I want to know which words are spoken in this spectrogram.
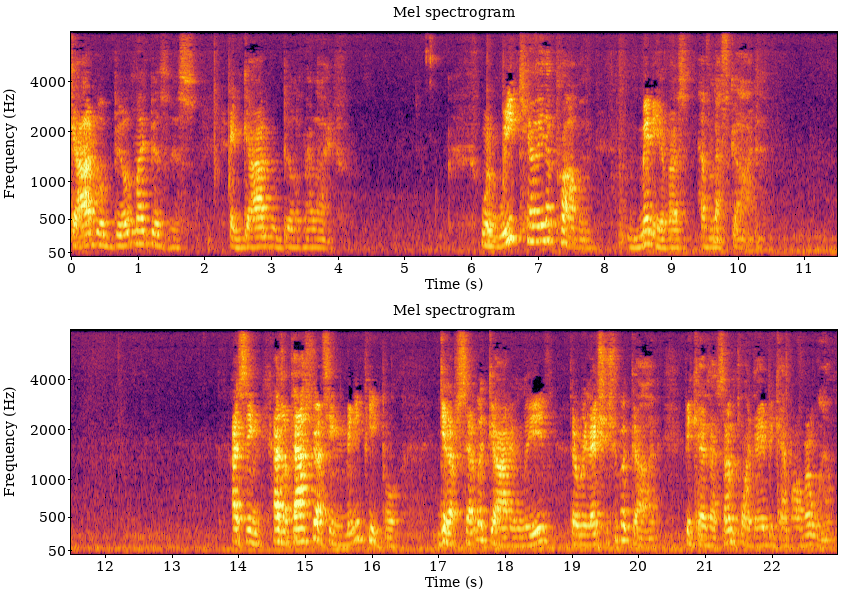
God will build my business. And God will build my life. When we carry the problem, many of us have left God. I've seen, as a pastor, I've seen many people get upset with God and leave their relationship with God because at some point they become overwhelmed.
